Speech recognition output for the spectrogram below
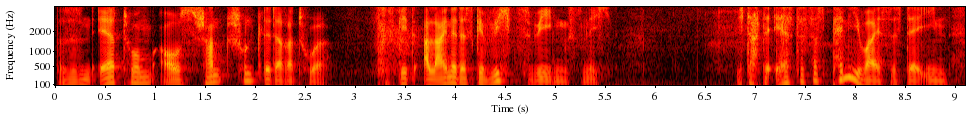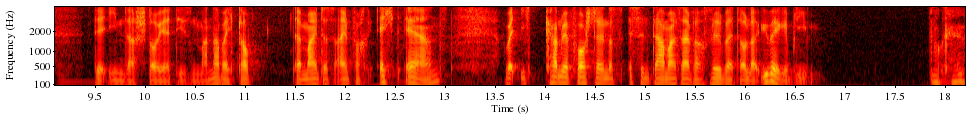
Das ist ein Irrtum aus Schand Schundliteratur. Das geht alleine des Gewichts wegen nicht. Ich dachte erst, dass das Pennywise ist, der ihn, der ihn da steuert, diesen Mann. Aber ich glaube, er meint das einfach echt ernst. Aber ich kann mir vorstellen, dass es sind damals einfach Silberdollar übergeblieben. Okay.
